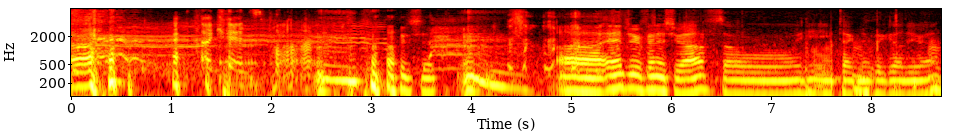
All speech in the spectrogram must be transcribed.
I can't spawn. oh shit. Uh, Andrew finished you off, so he technically killed you, right?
